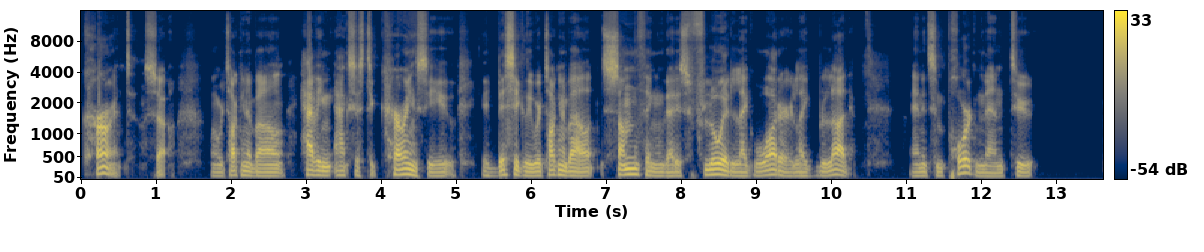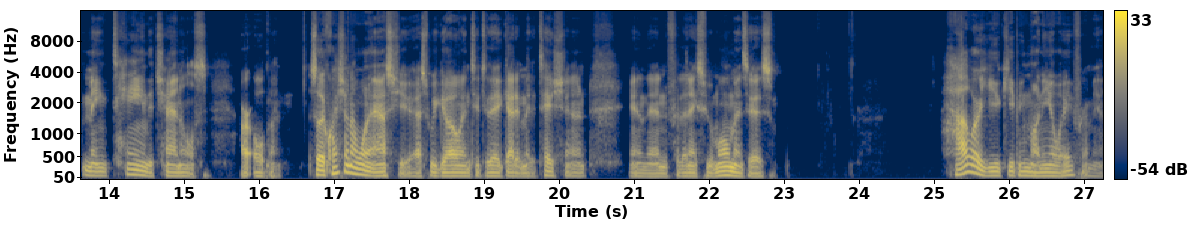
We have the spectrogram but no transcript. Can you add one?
current. So when we're talking about having access to currency, it basically we're talking about something that is fluid like water, like blood. And it's important then to maintain the channels are open. So, the question I want to ask you as we go into today guided meditation, and then for the next few moments is how are you keeping money away from you?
